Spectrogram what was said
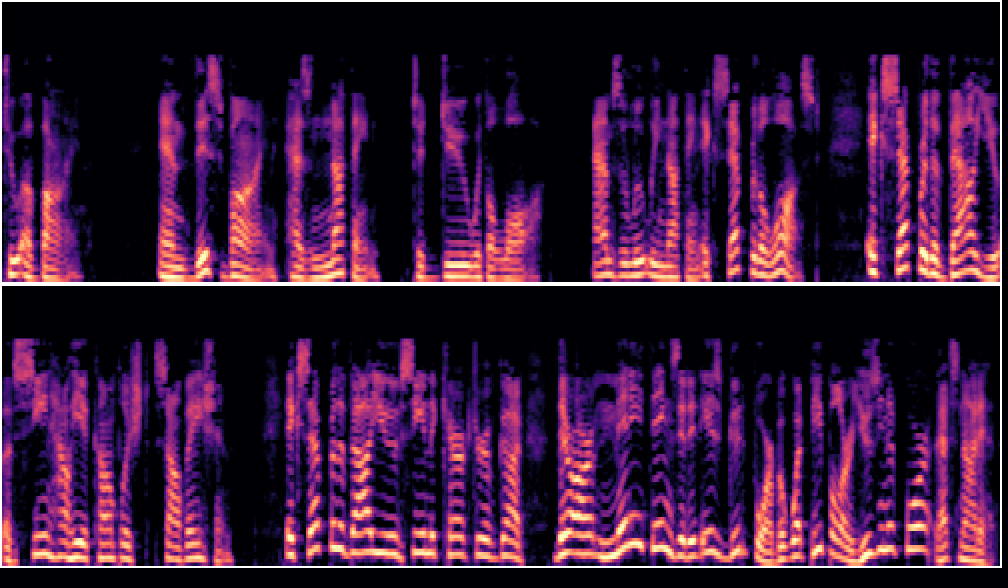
to a vine. And this vine has nothing to do with the law. Absolutely nothing, except for the lost except for the value of seeing how he accomplished salvation, except for the value of seeing the character of God. There are many things that it is good for, but what people are using it for, that's not it. it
